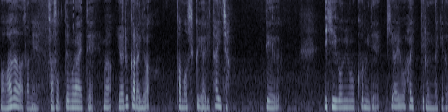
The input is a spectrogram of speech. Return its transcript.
まあ、わざわざね、誘ってもらえて、まあ、やるからには楽しくやりたいじゃん。っていう意気込みも込みで気合は入ってるんだけど、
